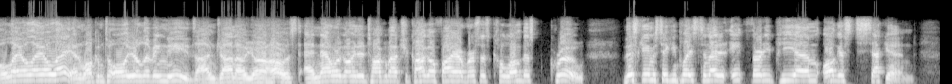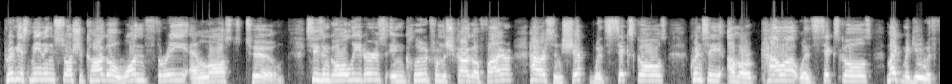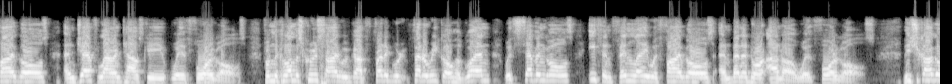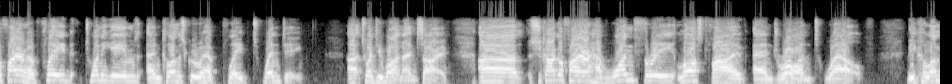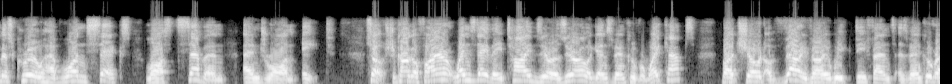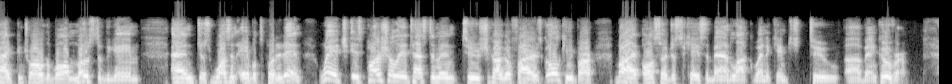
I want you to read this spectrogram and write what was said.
Ole, ole, ole, and welcome to All Your Living Needs. I'm Johno, your host, and now we're going to talk about Chicago Fire versus Columbus Crew. This game is taking place tonight at 8:30 p.m. August 2nd. Previous meetings saw Chicago won 3 and lost 2. Season goal leaders include from the Chicago Fire, Harrison Shipp with 6 goals, Quincy Amarikwa with 6 goals, Mike Magee with 5 goals, and Jeff Larentowicz with 4 goals. From the Columbus Crew side, we've got Federico Higuain with 7 goals, Ethan Finlay with 5 goals, and Bernardo Añor with 4 goals. The Chicago Fire have played 20 games, and Columbus Crew have played 20. Uh, 21, I'm sorry. Uh, Chicago Fire have won 3, lost 5, and drawn 12. The Columbus Crew have won 6, lost 7, and drawn 8. So, Chicago Fire, Wednesday, they tied 0 0 against Vancouver Whitecaps but showed a very, very weak defense as Vancouver had control of the ball most of the game and just wasn't able to put it in, which is partially a testament to Chicago Fire's goalkeeper, but also just a case of bad luck when it came to uh, Vancouver.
